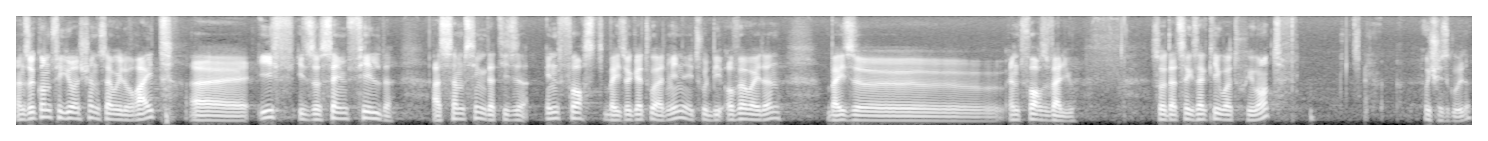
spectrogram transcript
And the configurations they will write, if it's the same field as something that is enforced by the gateway admin, it will be overridden by the enforced value. So that's exactly what we want, which is good.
